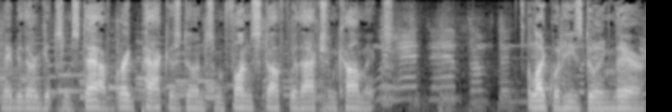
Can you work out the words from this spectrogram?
Maybe they'll get some staff. Greg Pak is doing some fun stuff with Action Comics. I like what he's doing there.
